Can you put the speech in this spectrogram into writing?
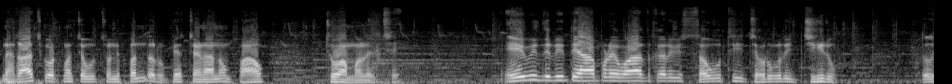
અને રાજકોટમાં ચૌદસો ને પંદર રૂપિયા ચણાનો ભાવ જોવા મળે છે. એવી જ રીતે આપણે વાત કરવી સૌથી જરૂરી જીરું. તો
